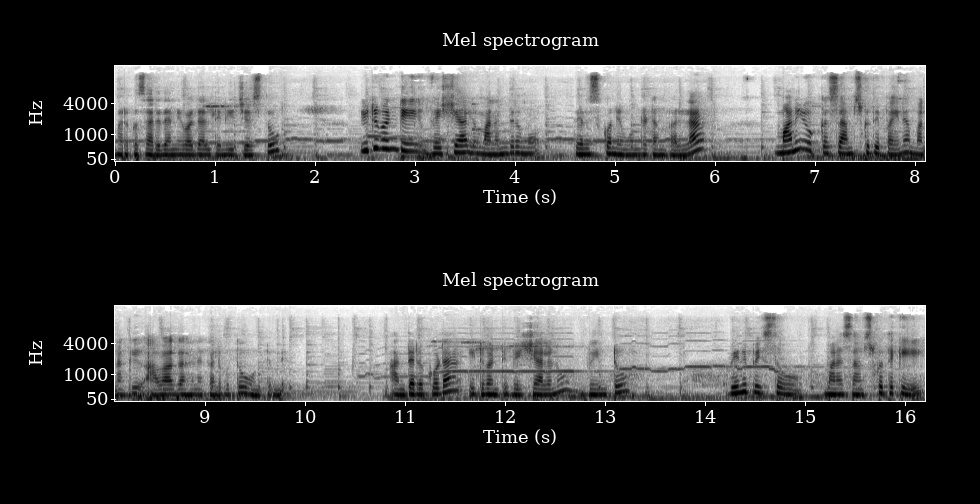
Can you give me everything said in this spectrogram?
మరొకసారి ధన్యవాదాలు తెలియజేస్తూ ఇటువంటి విషయాలు మనందరము తెలుసుకొని ఉండటం వల్ల మన యొక్క సంస్కృతి పైన మనకి అవగాహన కలుగుతూ ఉంటుంది. అందరూ కూడా ఇటువంటి విషయాలను వింటూ వినిపిస్తూ మన సంస్కృతికి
